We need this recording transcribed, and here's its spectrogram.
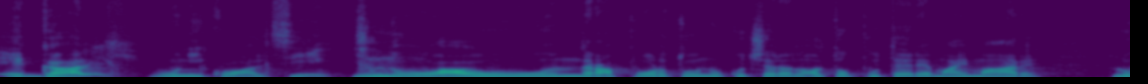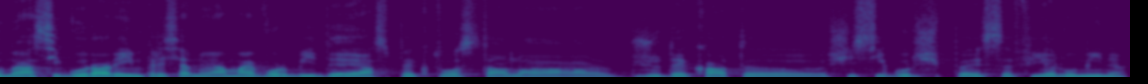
egali unii cu alții, nu au în raport unul cu celălalt o putere mai mare. Lumea, sigur, are impresia, noi am mai vorbit de aspectul ăsta la judecată și sigur și pe să fie lumină.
